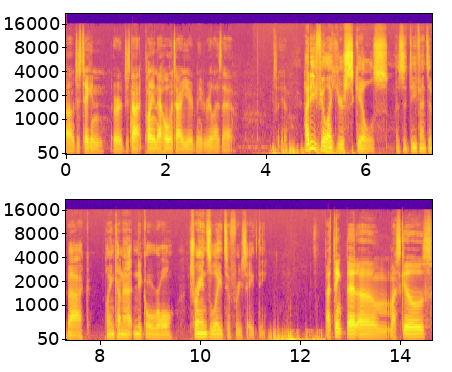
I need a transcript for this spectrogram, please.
uh, just taking or just not playing that whole entire year made me realize that. So yeah. How do you feel like your skills as a defensive back, playing kind of that nickel role, translate to free safety? I think that um, my skills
